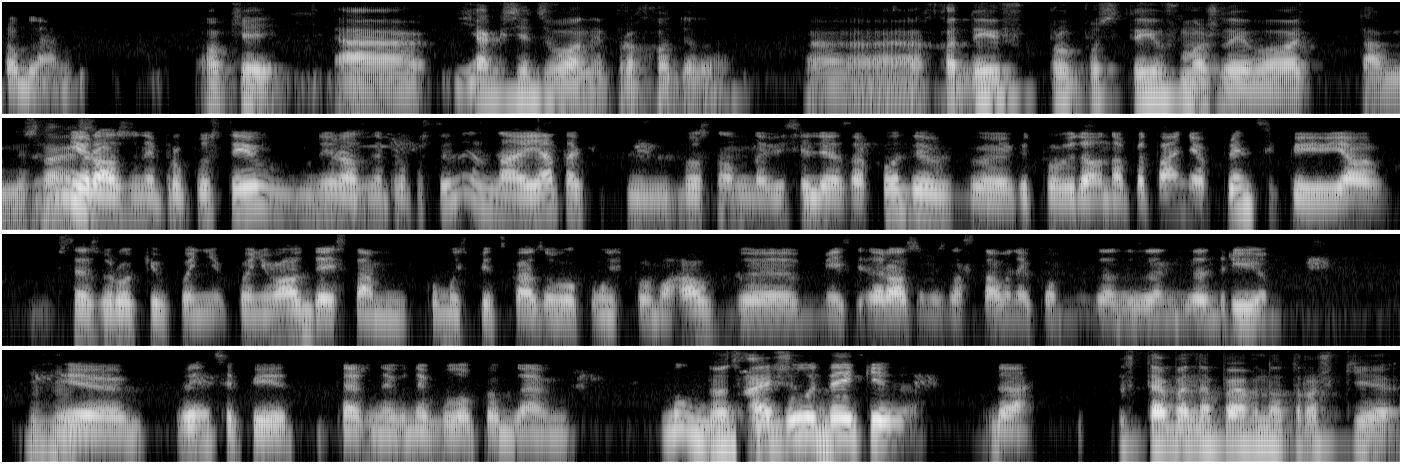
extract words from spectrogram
проблем. Окей. А як зі дзвони проходили? А, ходив, пропустив, можливо, там не знаю. Ні разу не пропустив, ні разу не пропустив. Не знаю. Я так в основному на весілля заходив, е, відповідав на питання. В принципі, я все з уроків поні- понімав, десь там комусь підказував, комусь допомагав разом з наставником з, з, з Андрієм. Мгм. І, в принципі, теж не, не було проблем. Ну, Ну, знаєш, були деякі. Да. в тебе, напевно, трошки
